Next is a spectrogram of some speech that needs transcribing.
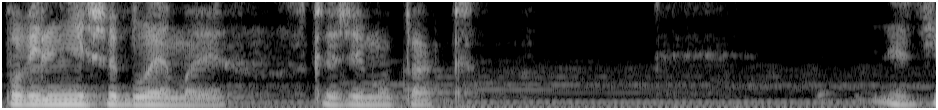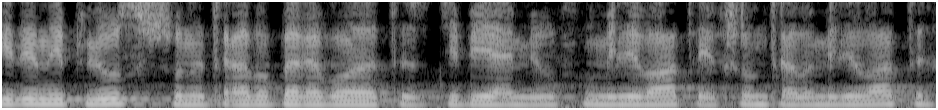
повільніше блимає, скажімо так. Єдиний плюс, що не треба переводити з dBm в мілівати, якщо не треба мілівати,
